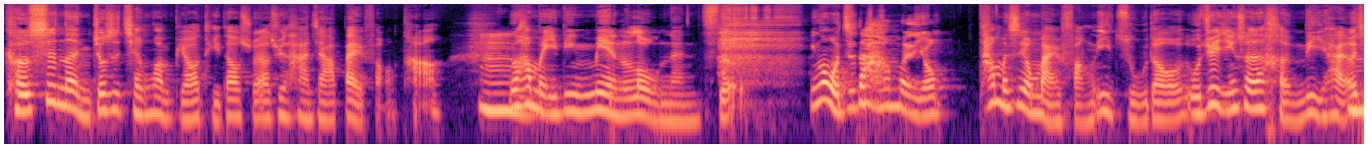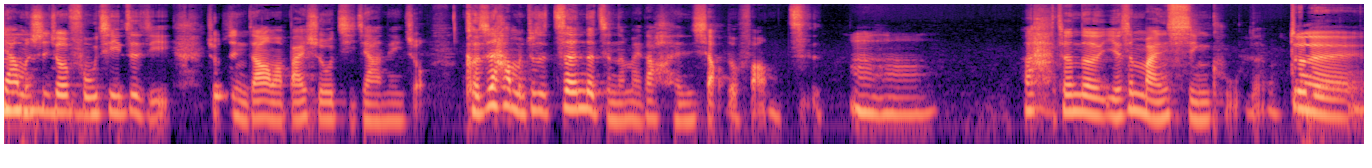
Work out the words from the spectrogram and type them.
可是呢，你就是千万不要提到说要去他家拜访他，嗯，因为他们一定面露难色，因为我知道他们有。他们是有买房一族的哦，我觉得已经算是很厉害，而且他们是就夫妻自己，嗯、就是你知道吗？白手起家那种。可是他们就是真的只能买到很小的房子，嗯哼，哎，真的也是蛮辛苦的。对，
